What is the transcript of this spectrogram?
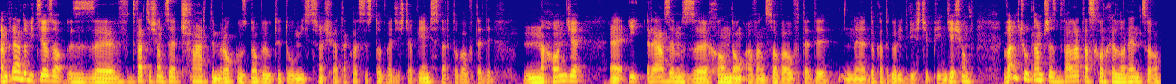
Andrea Dovizioso z, w 2004 roku zdobył tytuł Mistrza Świata klasy 125, startował wtedy na Hondzie e, i razem z Hondą awansował wtedy e, do kategorii 250. Walczył tam przez dwa lata z Jorge Lorenzo,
